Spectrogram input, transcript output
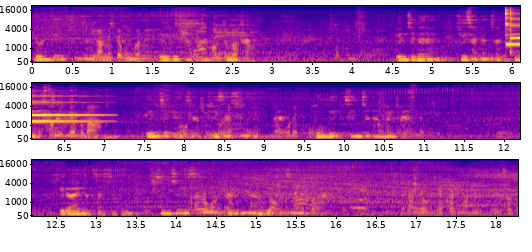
논길 충전 1학년 때 본 거네. 광주 가서. 저분도 임진왜란 기사년 전투의 광주 때보다 임진왜첩 엄청 기사 놀랐어. 순례 나 올해 보고. 국립 진주 평생 박물관 찍는데 보고. 이러한 역사 속에 진주의 하려고 하는데 아름다움이 진짜 펼쳐집니다. 세상 여기서 여기까지만 해. 여기서도.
